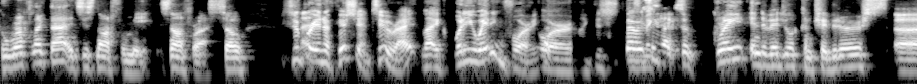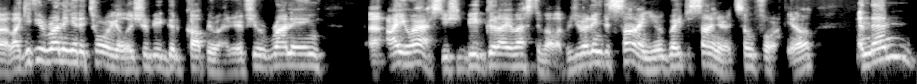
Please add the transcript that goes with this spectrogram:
who work like that. It's just not for me. It's not for us. So super inefficient too, right? Like, what are you waiting for? Or like this? Make- like so, great individual contributors. Uh, like if you're running editorial, you should be a good copywriter. If you're running uh, iOS, you should be a good iOS developer. If you're running design, you're a great designer, and so forth. You know, and then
